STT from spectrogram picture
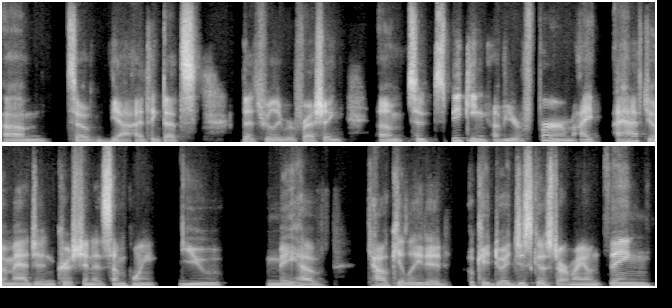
Um, so yeah, I think that's that's really refreshing. Um, so speaking of your firm, I I have to imagine Christian at some point you may have calculated, okay, do I just go start my own thing?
